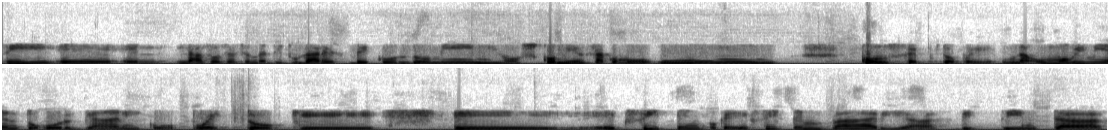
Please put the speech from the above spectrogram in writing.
sí, eh, la Asociación de Titulares de Condominios comienza como un concepto, pues, una, un movimiento orgánico, puesto que eh, existen, okay, existen varias distintas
